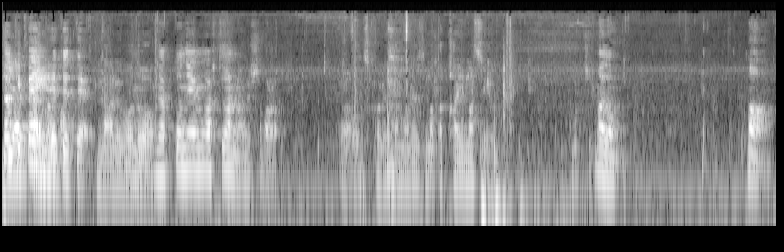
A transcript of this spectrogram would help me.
さっきペン入れてて。なるほど、やっとネームが必要になりましたから。あお疲れ様です。また買いますよ。もち。ろんまあでも。まあ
